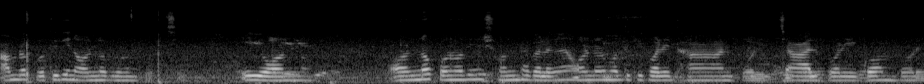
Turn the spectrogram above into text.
আমরা প্রতিদিন অন্ন গ্রহণ করছি। এই অন্ন। অন্ন কোনো দিন সন্ধ্যাবেলা অন্নের মধ্যে কী পড়ে? ধান পড়ে, চাল পড়ে, গম পড়ে,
